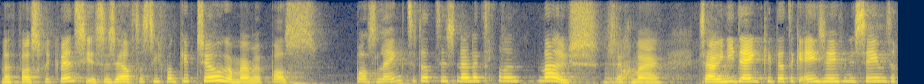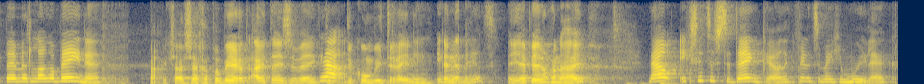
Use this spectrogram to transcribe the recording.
mijn pasfrequentie is dezelfde als die van Kipchoge, maar mijn pas, paslengte, dat is nou net van een muis, zeg maar. Zou je niet denken dat ik 1,77 ben met lange benen? Nou, ik zou zeggen, probeer het uit deze week, ja. de, de combi-training. Ik en, ben benieuwd. En heb jij nog een hype? Nou, ik zit dus te denken, want ik vind het een beetje moeilijk.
